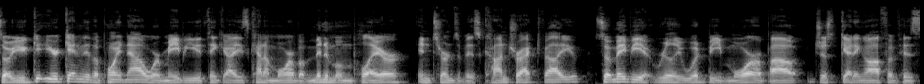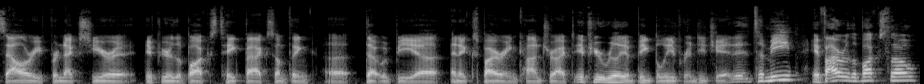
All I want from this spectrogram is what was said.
So you get, you're getting to the point now where maybe you think uh, he's kind of more of a minimum player in terms of his contract value. So maybe it really would be more about just getting off of his salary for next year. If you're the Bucks, take back something uh, that would be uh, an expiring contract. If you're really a big believer in DJ, to me, if I were the Bucks, though,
